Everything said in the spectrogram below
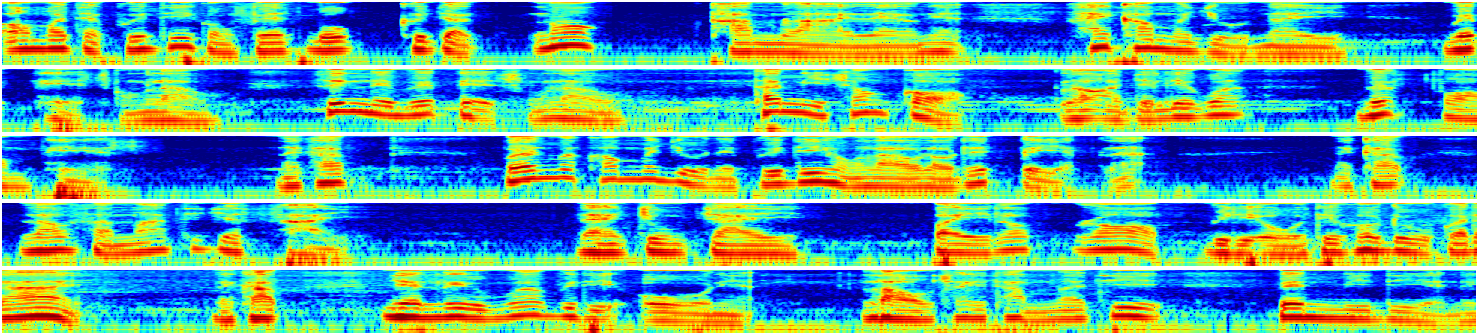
ออกมาจากพื้นที่ของ Facebook คือจากนอกไทม์ไลน์แล้วเนี่ยให้เข้ามาอยู่ในเว็บเพจของเรา ซึ่งในเว็บเพจของเรา ถ้ามีช่องกรอก เราอาจจะเรียกว่าเว็บฟอร์มเพจนะครับ เพราะฉะนั้นเมื่อเขามาอยู่ในพื้นที่ของเราเราได้เปรียบแล้วนะครับ เราสามารถที่จะใส่แรงจูงใจ ไปรอบๆวิดีโอที่เขาดูก็ได้นะครับ อย่าลืมว่าวิดีโอเนี่ยเราใช้ทำหน้าที่เป็นมีเดียใน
